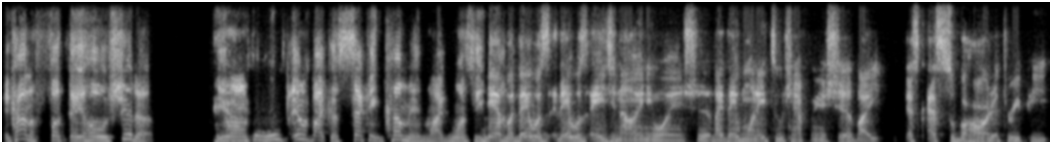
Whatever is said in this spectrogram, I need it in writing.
it kind of fucked their whole shit up. You know what I'm saying? It was, it was like a second coming. Like once he Yeah, won. but they was they was aging out anyway and shit. Like they won a two championship. Like that's that's super hard to three peat.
